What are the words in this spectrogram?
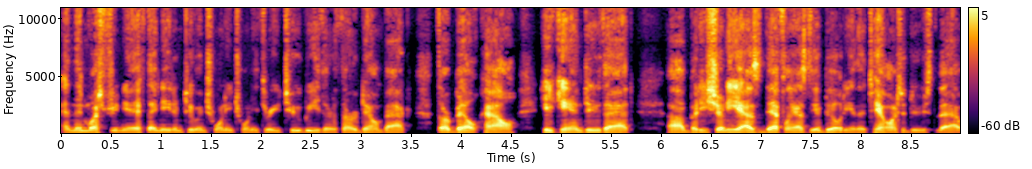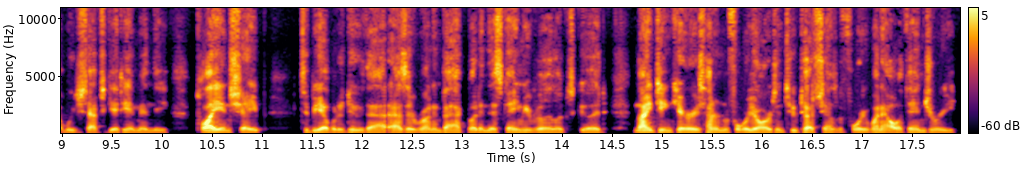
And then West Virginia, if they need him to in 2023 to be their third down back, their bell cow, he can do that. Uh, but he should. He has definitely has the ability and the talent to do that. We just have to get him in the play in shape to be able to do that as a running back. But in this game, he really looks good. 19 carries, 104 yards, and two touchdowns before he went out with injury.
